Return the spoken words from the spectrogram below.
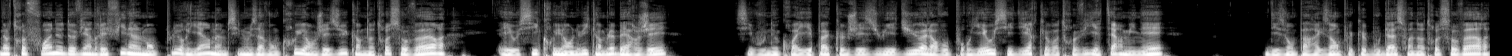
notre foi ne deviendrait finalement plus rien même si nous avons cru en Jésus comme notre Sauveur et aussi cru en lui comme le berger. Si vous ne croyez pas que Jésus est Dieu, alors vous pourriez aussi dire que votre vie est terminée. Disons par exemple que Bouddha soit notre Sauveur.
